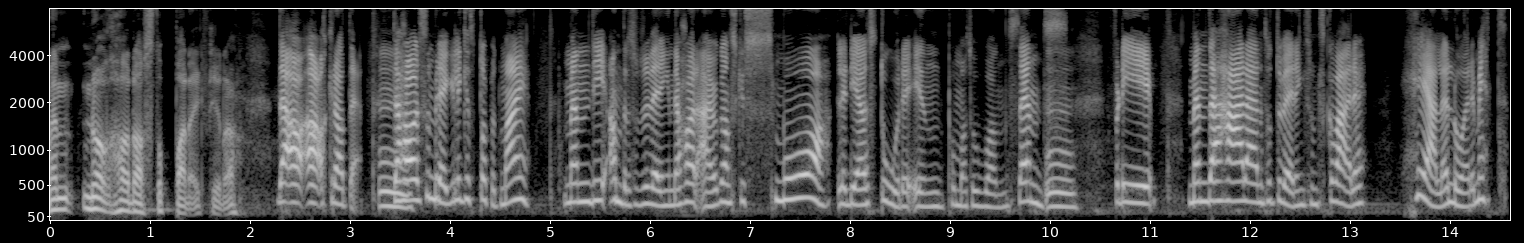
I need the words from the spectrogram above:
Men når har det stoppa deg, Frida? Det er akkurat det. Mm. Det har som regel ikke stoppet meg. Men de andre tatoveringene jeg har, er jo ganske små. Eller de er jo store in på en måte one sense. Mm. Fordi, men det her er en tatovering som skal være hele låret mitt.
